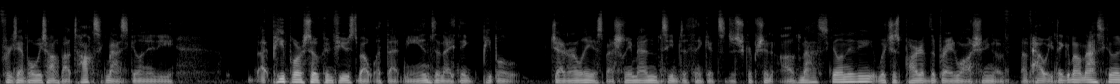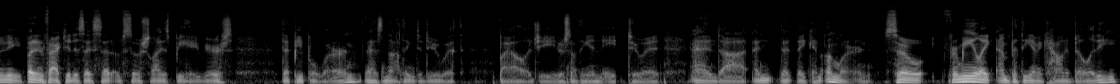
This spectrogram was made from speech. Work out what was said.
for example when we talk about toxic masculinity uh, people are so confused about what that means. And i think people generally especially men seem to think it's a description of masculinity which is part of the brainwashing of, of how we think about masculinity. But in fact it is a set of socialized behaviors that people learn. It has nothing to do with biology there's nothing innate to it and uh, and that they can unlearn so for me like empathy and accountability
